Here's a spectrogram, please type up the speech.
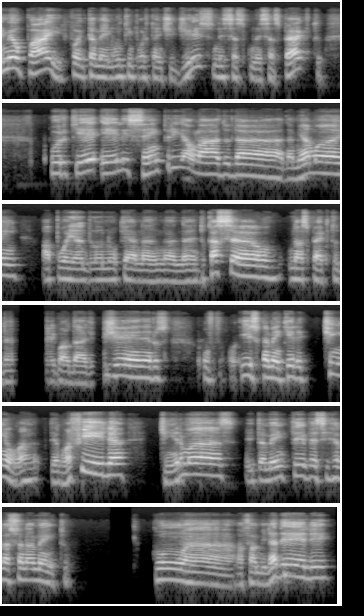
E meu pai foi também muito importante disso, nesse, nesse aspecto, porque ele sempre ao lado da, da minha mãe, apoiando no que é na, na, na educação, no aspecto da igualdade de gêneros, isso também que ele tinha uma, teve uma filha, tinha irmãs, e também teve esse relacionamento com a, a família dele,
